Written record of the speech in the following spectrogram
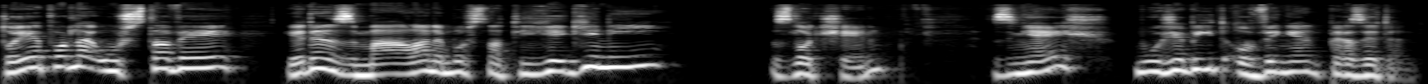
to je podle ústavy jeden z mála nebo snad jediný zločin, z nějž může být obviněn prezident.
